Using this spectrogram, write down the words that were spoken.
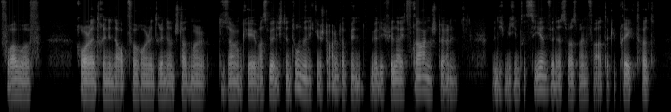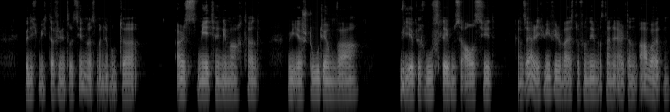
Vorwurfrolle drin, in der Opferrolle drin, anstatt mal zu sagen, okay, was würde ich denn tun, wenn ich Gestalter bin? Würde ich vielleicht Fragen stellen? Würde ich mich interessieren für das, was mein Vater geprägt hat? Würde ich mich dafür interessieren, was meine Mutter als Mädchen gemacht hat, wie ihr Studium war, wie ihr Berufsleben so aussieht? Ganz ehrlich, wie viel weißt du von dem, was deine Eltern arbeiten?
